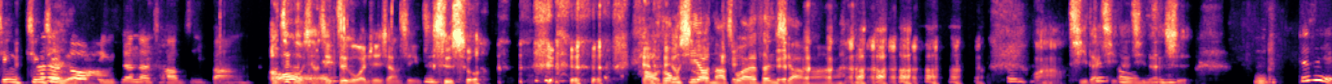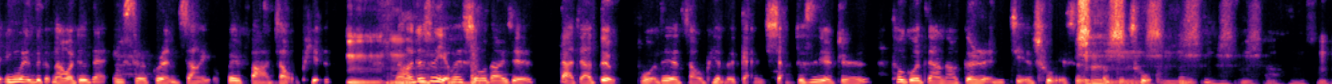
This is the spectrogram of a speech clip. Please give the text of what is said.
经经他的纪人？作品真的超级棒，哦，这个我相信，哦这个完全相信，只是说 好东西要拿出来分享啊！嗯 哇，期待期待期待哦是，嗯，就是也因为这个，然后我就在 Instagram 上也会发照片，嗯，然后就是也会嗯收到一些大家对我这些照片的感想，就是也觉得透过这样，然后跟人接触也是是很不错。是嗯，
